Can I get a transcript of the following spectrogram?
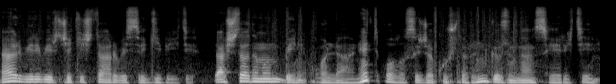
Her biri bir çekiş darbesi gibiydi. Yaşlı adamın beni o lanet olasıca kuşların gözünden seyrettiğini,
